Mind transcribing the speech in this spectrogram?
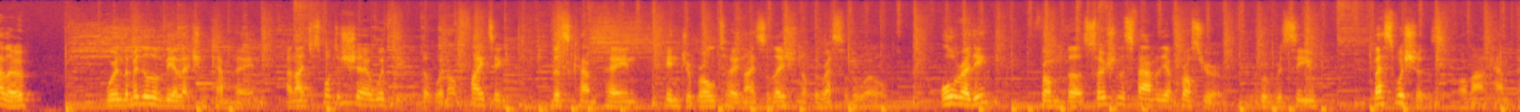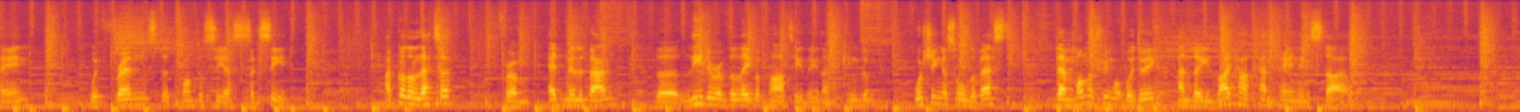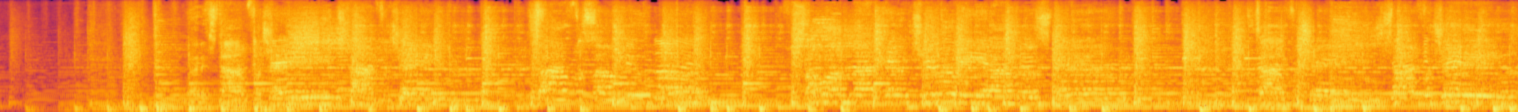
Hello. We're in the middle of the election campaign, and I just want to share with you that we're not fighting this campaign in Gibraltar in isolation of the rest of the world. Already, from the socialist family across Europe, we've received best wishes on our campaign with friends that want to see us succeed. I've got a letter from Ed Miliband, the leader of the Labour Party in the United Kingdom, wishing us all the best. They're monitoring what we're doing and they like our campaigning style. But it's time for change, time for change. Time for some new blood. Someone that can truly understand. Time for change, time for change.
